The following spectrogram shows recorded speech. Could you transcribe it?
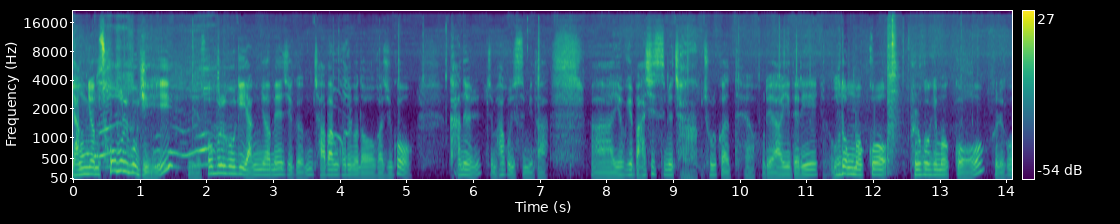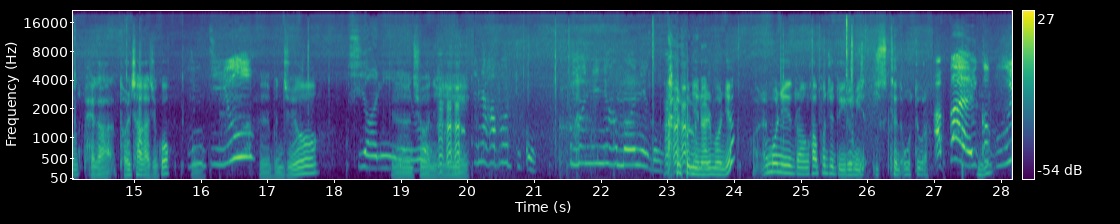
양념 소불고기. 예, 소불고기 양념에 지금 자방 고등어 넣어가지고 간을 좀 하고 있습니다. 아, 여기 맛있으면 참 좋을 것 같아요. 우리 아이들이 우동 먹고 불고기 먹고 그리고 배가 덜 차가지고 음, 은지유, 예, 문지유, 지연이. 예, 지원이. 할머니는 아버지고, 할머니는 할머니고. 할머니는 할머니야? 할머니랑 아버지도 이름이 있- 있을 텐데, 오, 뜨거라. 아빠 이거 우유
